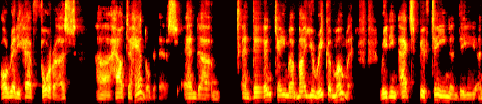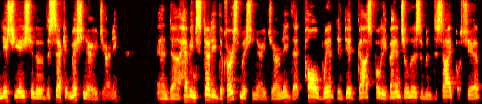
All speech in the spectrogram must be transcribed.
already have for us uh, how to handle this. And um, and then came my eureka moment, reading Acts 15 and the initiation of the second missionary journey. And uh, having studied the first missionary journey, that Paul went and did gospel evangelism and discipleship.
